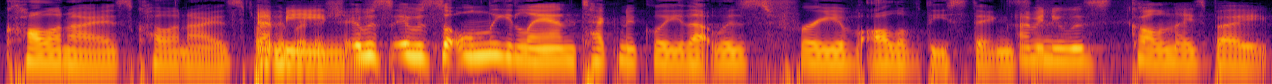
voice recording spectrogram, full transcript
colonized colonized by I the mean- British. It was it was the only land technically that was free of all of these things. I mean, it was colonized by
